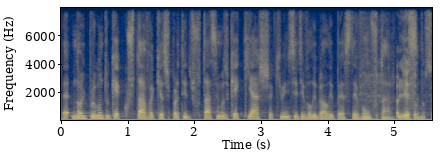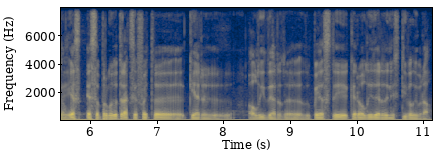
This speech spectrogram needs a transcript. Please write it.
Eh, não lhe pergunto o que é que gostava que esses partidos votassem, mas o que é que acha que o Iniciativa Liberal e o PSD vão votar Olha, essa, moção? Essa, essa, pergunta terá que ser feita quer ao líder do PSD, quer ao líder da Iniciativa Liberal.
